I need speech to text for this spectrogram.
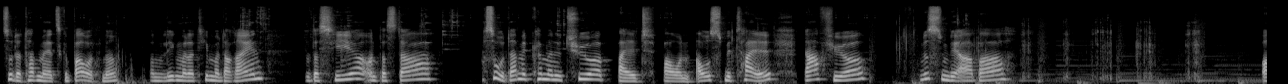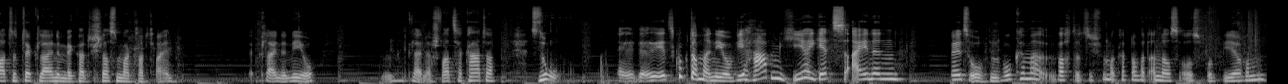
So, das haben wir jetzt gebaut, ne? Dann legen wir das hier mal da rein. Und das hier und das da. Ach so, damit können wir eine Tür bald bauen. Aus Metall. Dafür müssen wir aber... Wartet, der Kleine meckert. Ich lasse ihn mal gerade rein. Der kleine Neo. Ein kleiner schwarzer Kater. So. Äh, Jetzt guck doch mal, Neo. Wir haben hier jetzt einen Welsofen. Wo können wir... Wartet, ich will mal gerade noch was anderes ausprobieren.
